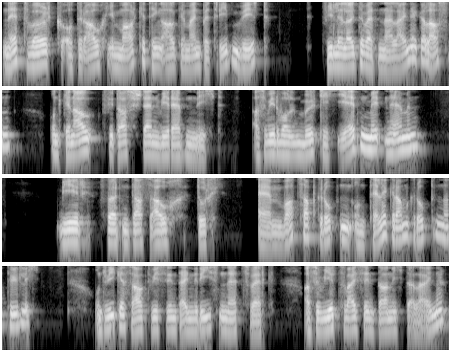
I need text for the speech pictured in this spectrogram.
Network oder auch im Marketing allgemein betrieben wird. Viele Leute werden alleine gelassen und genau für das stehen wir eben nicht. Also wir wollen wirklich jeden mitnehmen. Wir fördern das auch durch ähm, WhatsApp-Gruppen und Telegram-Gruppen natürlich. Und wie gesagt, wir sind ein Riesennetzwerk. Also wir zwei sind da nicht alleine.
